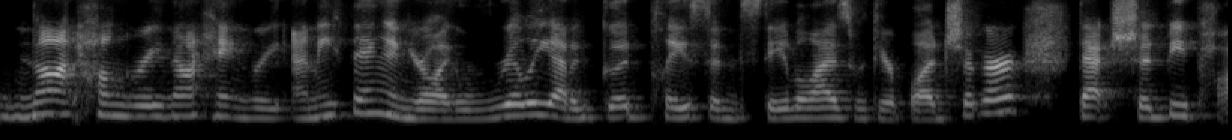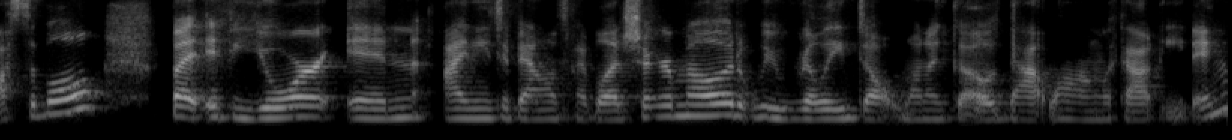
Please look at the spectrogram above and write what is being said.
not hungry, not hangry, anything, and you're like really at a good place and stabilized with your blood sugar, that should be possible. But if you're in, I need to balance my blood sugar mode, we really don't want to go that long without eating.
